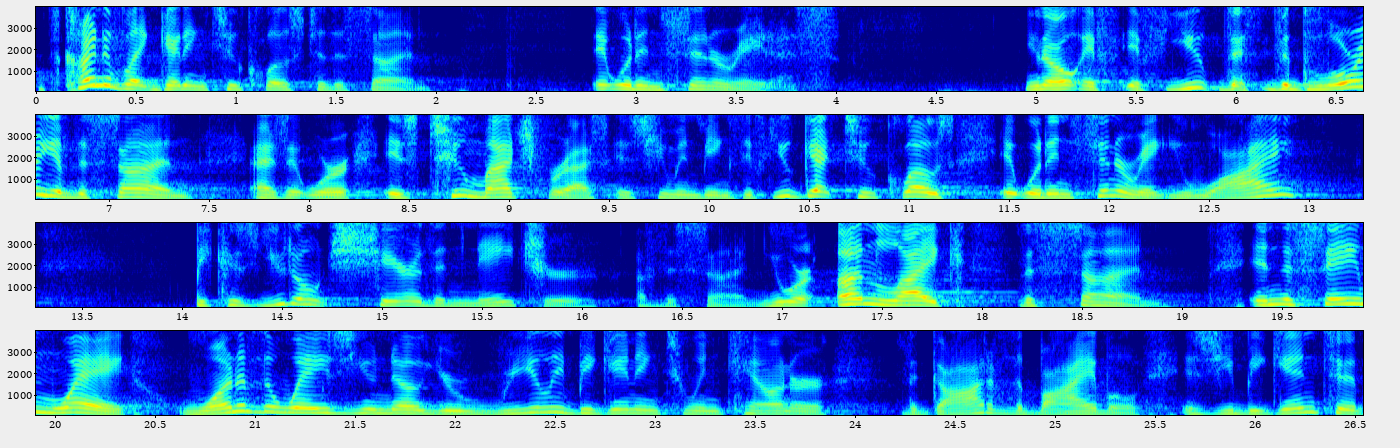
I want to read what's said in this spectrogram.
it's kind of like getting too close to the sun. It would incinerate us. You know, if, if you, the, the glory of the sun, as it were, is too much for us as human beings. If you get too close, it would incinerate you. Why? Because you don't share the nature of the sun. You are unlike the sun. In the same way, one of the ways you know you're really beginning to encounter the God of the Bible is you begin to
